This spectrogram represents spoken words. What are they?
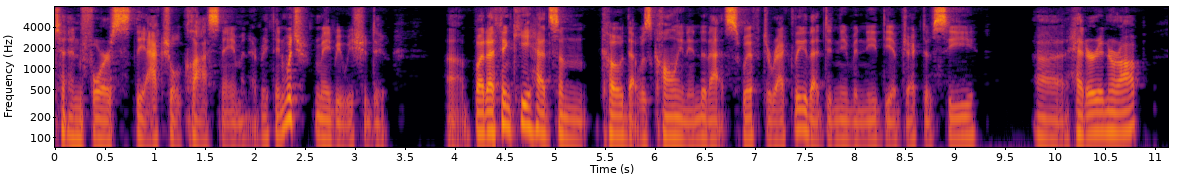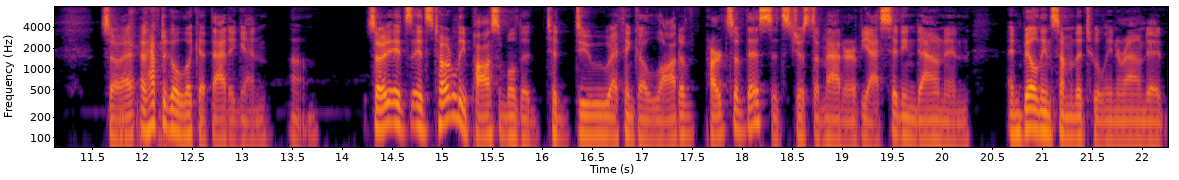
to enforce the actual class name and everything, which maybe we should do. Uh, but I think he had some code that was calling into that Swift directly that didn't even need the Objective C uh, header interop. So I'd have to go look at that again. Um, so it's it's totally possible to to do I think a lot of parts of this. It's just a matter of yeah sitting down and and building some of the tooling around it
